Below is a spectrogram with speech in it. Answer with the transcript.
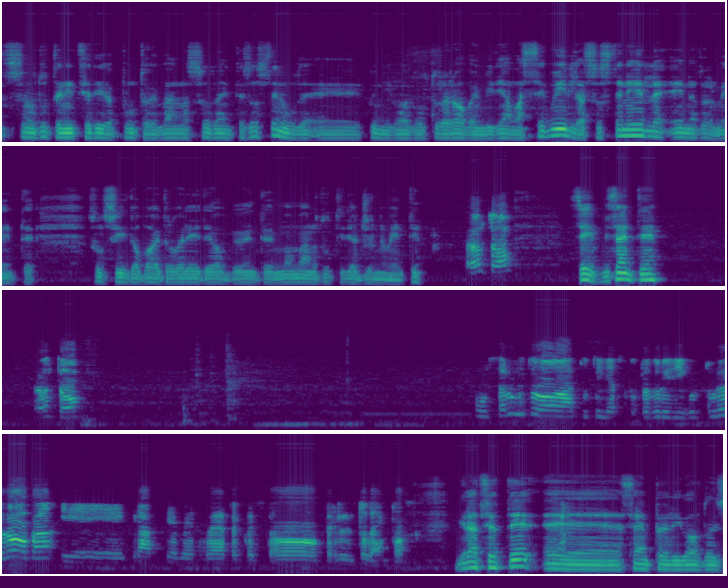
sono tutte iniziative appunto che vanno assolutamente sostenute quindi come Cultura Europa invitiamo a seguirle, a sostenerle e naturalmente sul sito poi troverete ovviamente man mano tutti gli aggiornamenti. Sì, mi senti? Pronto? Un saluto a tutti gli ascoltatori di Cultura Europa e grazie per, per, questo, per il tuo tempo. Grazie a te, eh, sempre ricordo di,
